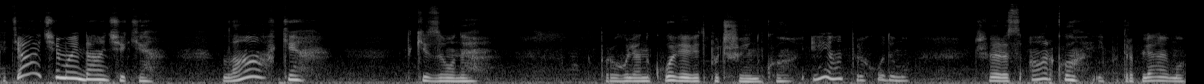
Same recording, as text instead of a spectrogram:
дитячі майданчики, лавки, такі зони прогулянкові відпочинку. І от приходимо через арку і потрапляємо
